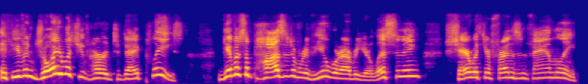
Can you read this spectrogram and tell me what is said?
If you've enjoyed what you've heard today, please Give us a positive review wherever you're listening. Share with your friends and family.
